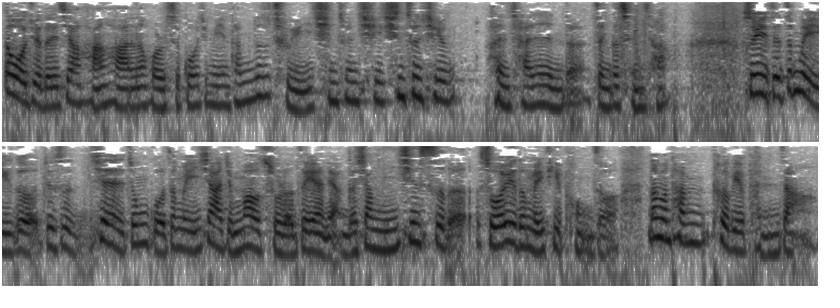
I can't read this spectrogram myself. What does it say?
但我觉得像韩寒或者是郭敬明，他们都是处于青春期，青春期。很残忍的整个成长，所以在这么一个就是现在中国这么一下就冒出了这样两个像明星似的，所有的媒体捧着，那么他们特别膨胀，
